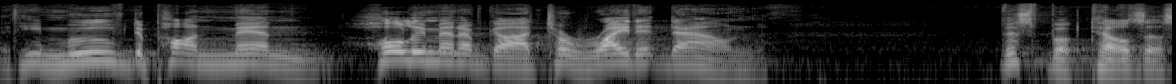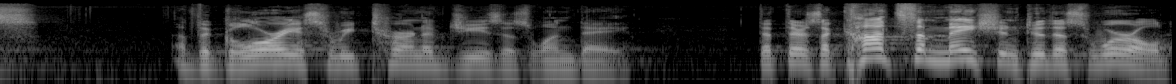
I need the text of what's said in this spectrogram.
That He moved upon men, holy men of God, to write it down. This book tells us of the glorious return of Jesus one day. That there's a consummation to this world,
